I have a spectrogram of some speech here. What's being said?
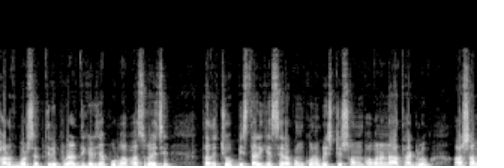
ভারতবর্ষের ত্রিপুরার দিকের যা পূর্বাভাস রয়েছে তাতে চব্বিশ তারিখে সেরকম কোনো বৃষ্টির সম্ভাবনা না থাকলেও আসাম,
